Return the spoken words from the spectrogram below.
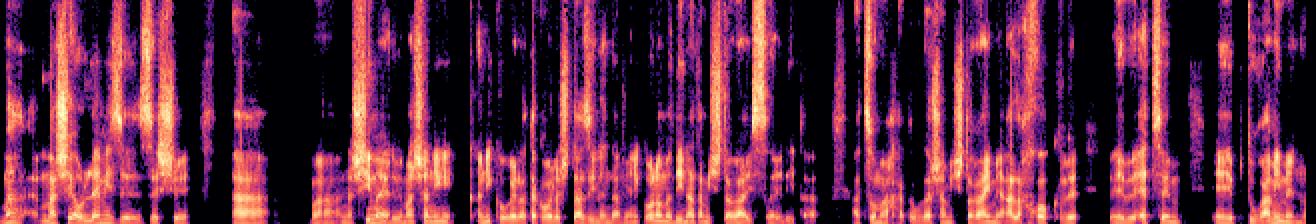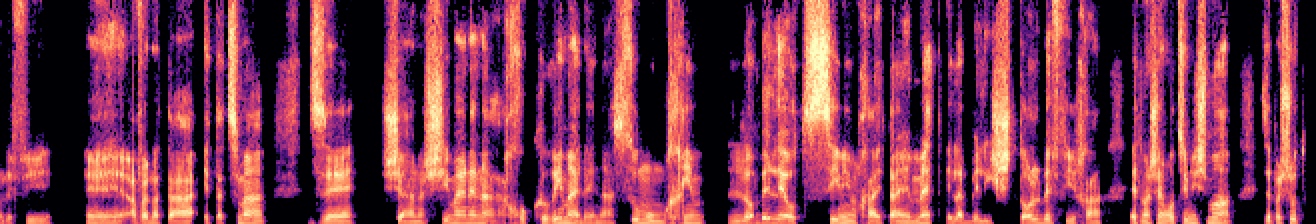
מה, מה שעולה מזה זה שה... באנשים האלה, במה שאני קורא לו, אתה קורא לו שטזילנד אבי, אני קורא לו מדינת המשטרה הישראלית הצומחת, העובדה שהמשטרה היא מעל החוק ובעצם אה, פטורה ממנו לפי אה, הבנתה את עצמה, זה שהאנשים האלה, החוקרים האלה נעשו מומחים לא בלהוציא ממך את האמת, אלא בלשתול בפיך את מה שהם רוצים לשמוע. זה פשוט,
